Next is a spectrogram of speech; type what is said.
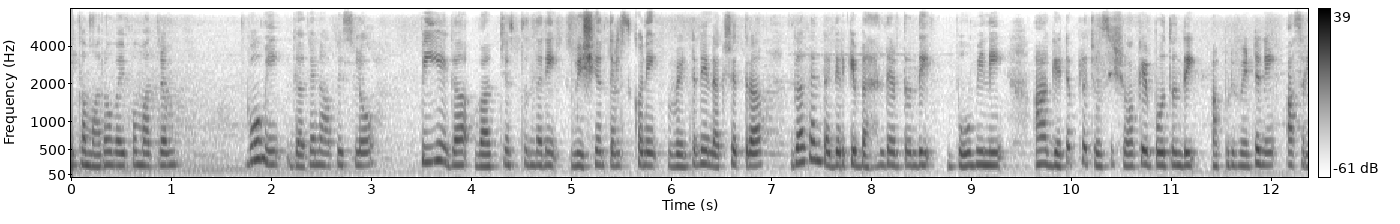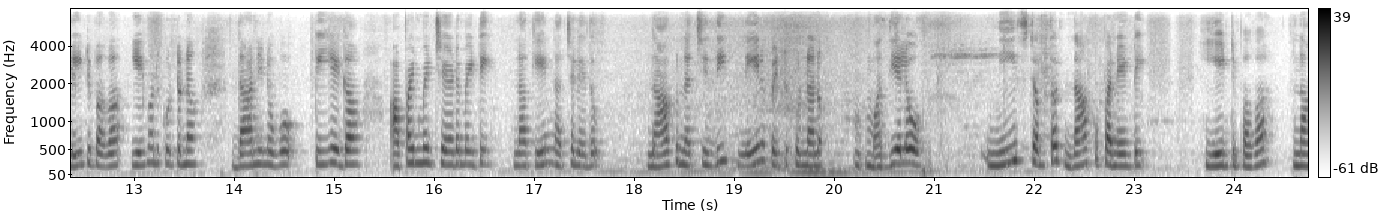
ఇక మరోవైపు మాత్రం భూమి గగన్ ఆఫీస్లో పిఏగా వర్క్ చేస్తుందని విషయం తెలుసుకొని వెంటనే నక్షత్ర గగన్ దగ్గరికి బయలుదేరుతుంది. భూమిని ఆ గెటప్లో చూసి షాక్ అయిపోతుంది. అప్పుడు వెంటనే అసలు ఏంటి బావా ఏమనుకుంటున్నావు? దాన్ని నువ్వు పిఏగా అపాయింట్మెంట్ చేయడం ఏంటి నాకేం నచ్చలేదు. నాకు నచ్చింది నేను పెట్టుకున్నాను. మధ్యలో నీ ఇష్టంతో నాకు పనేంటి? ఏంటి బావా? నా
